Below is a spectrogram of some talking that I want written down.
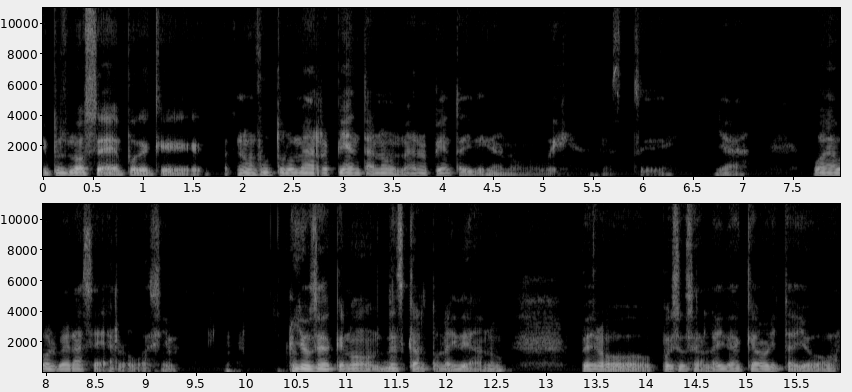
Y pues no sé, puede que en un futuro me arrepienta, ¿no? Me arrepienta y diga, no, güey, este, ya voy a volver a hacerlo o así. Y o sea que no descarto la idea, ¿no? Pero pues o sea, la idea que ahorita yo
